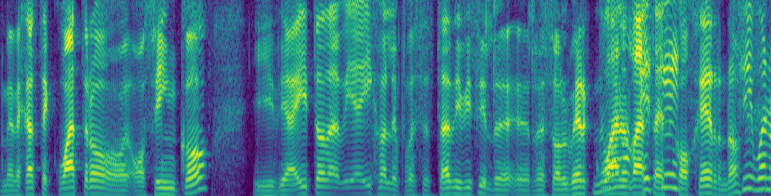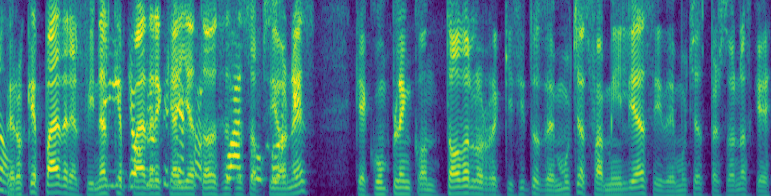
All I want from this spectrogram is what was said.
me dejaste cuatro o, o cinco y de ahí todavía, híjole, pues está difícil eh, resolver cuál vas a escoger, ¿no? Sí, bueno. Pero qué padre, al final qué padre que, haya todas esas opciones, que cumplen con todos los requisitos de muchas familias y de muchas personas que,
